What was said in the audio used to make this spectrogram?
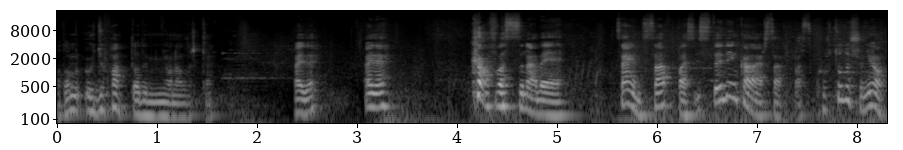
Adamın ödü patladı minyon alırken. Haydi. Haydi. Kafasına be. Sen saf bas. istediğin kadar saf bas. Kurtuluşun yok.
